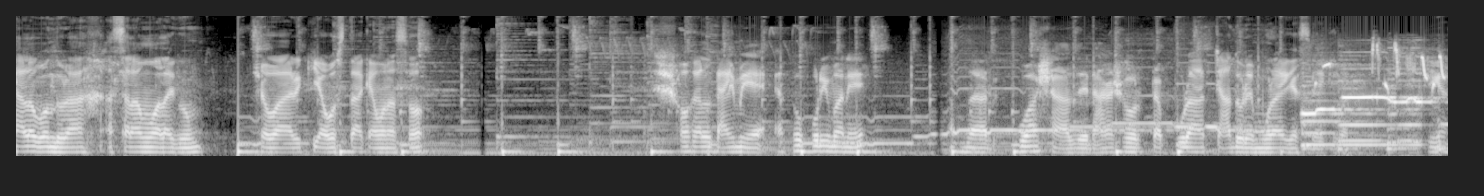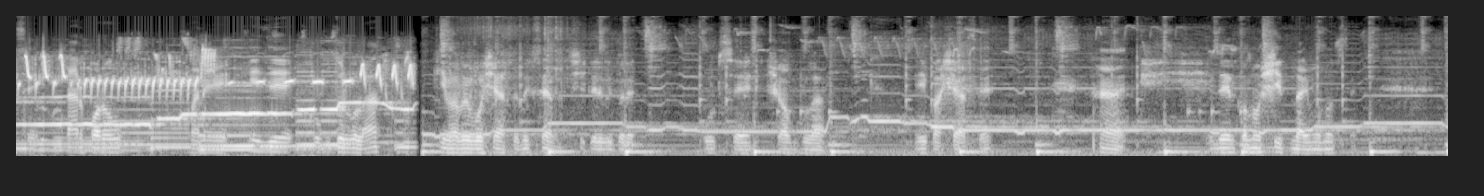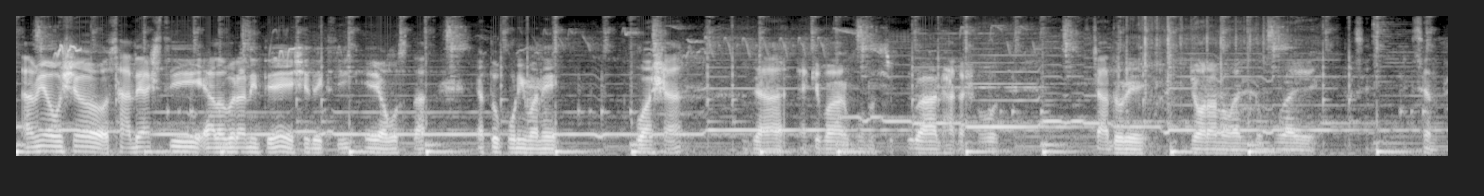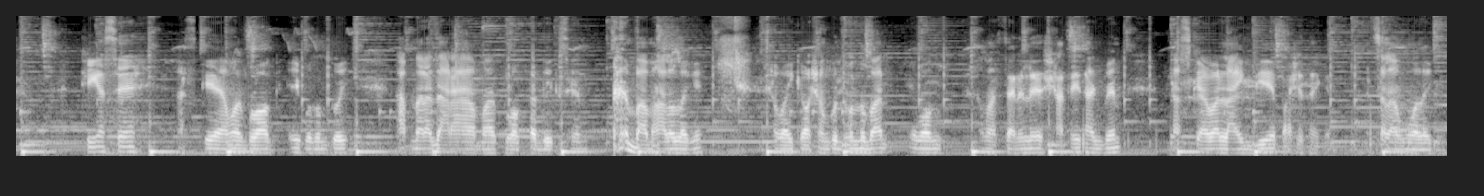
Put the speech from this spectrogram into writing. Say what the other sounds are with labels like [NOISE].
বন্ধুরা, আসসালামু আলাইকুম। সবার কি অবস্থা? কেমন আছো? সকাল টাইমে এত পরিমাণে আপনার কুয়াশা যে ঢাকা শহরটা পুরা চাদরে মোড়াই গেছে ঠিক আছে? তারপরেও মানে এই যে কবুতরগুলা কীভাবে বসে আছে দেখছেন? শীতের ভিতরে উঠছে সবগুলা, এই পাশে আছে। হ্যাঁ এদের কোনো শীত নাই মনে হচ্ছে। আমি অবশ্য ছাদে আসছি, অ্যালোভেরা নিতে এসে দেখছি এই অবস্থা, এত পরিমাণে কুয়াশা যা একেবারে মনে হচ্ছে পুরা ঢাকা শহর চাদরে জড়ানো একদম মুড়াইয়ে আছে। ঠিক আছে, আজকে আমার ব্লগ এই পর্যন্তই। আপনারা যারা আমার ব্লগটা দেখছেন [CLEARS THROAT] বা ভালো লাগে, সবাইকে অসংখ্য ধন্যবাদ এবং আমার চ্যানেলের সাথেই থাকবেন। আজকে আবার লাইক দিয়ে পাশে থাকেন। আসসালামু আলাইকুম।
